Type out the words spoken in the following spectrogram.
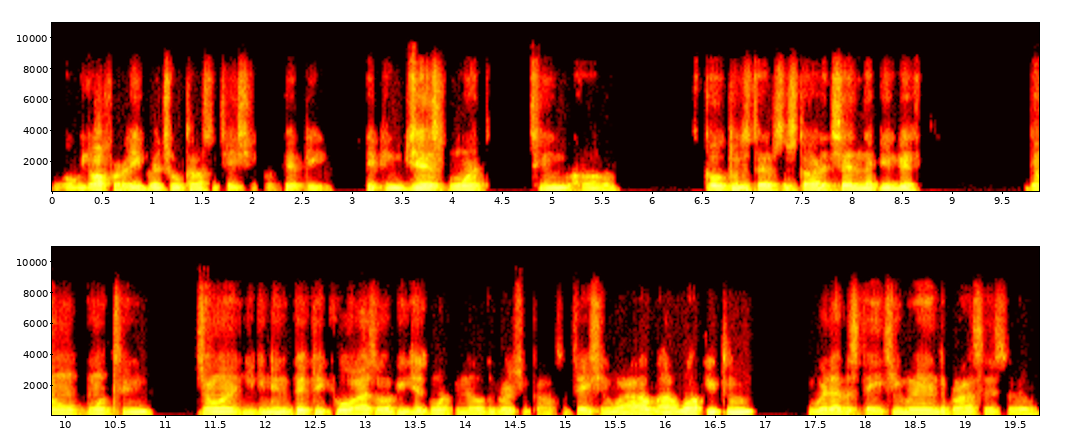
we offer a virtual consultation for 50 if you just want to um, go through the steps to start setting up your business. Don't want to join, you can do the 50 for us, or if you just want, you know, the virtual consultation where I'll, I'll walk you through whatever state you in the process of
